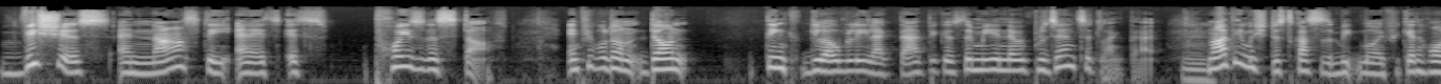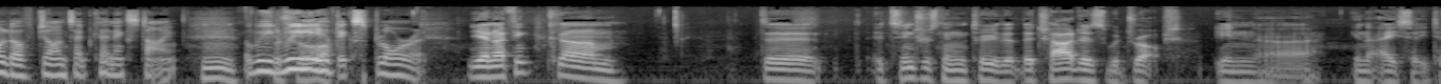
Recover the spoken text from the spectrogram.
vicious and nasty and it's it's poisonous stuff. And people don't don't think globally like that because the media never presents it like that. And I think we should discuss this a bit more if we get a hold of John Setka next time. we really sure. have to explore it. Yeah, and I think um, the it's interesting too that the charges were dropped in uh, in the ACT,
